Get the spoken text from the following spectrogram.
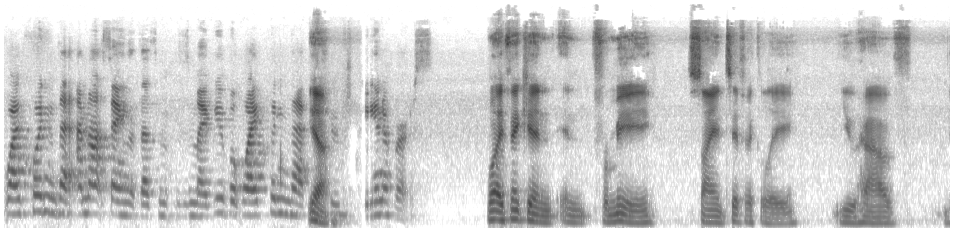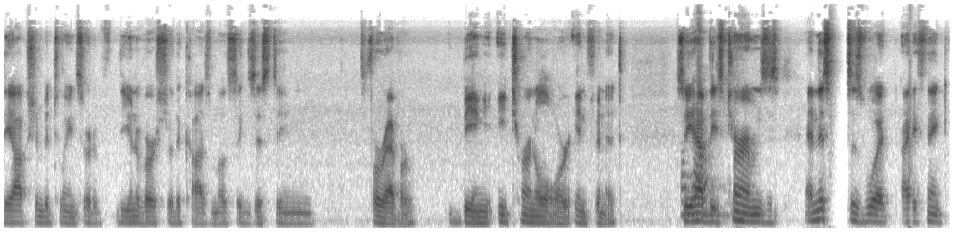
Why couldn't that? I'm not saying that that's my view, but why couldn't that be Yeah. true for the universe? well, I think in in for me scientifically, you have the option between sort of the universe or the cosmos existing forever, being eternal or infinite. So you have these terms, and this is what I think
